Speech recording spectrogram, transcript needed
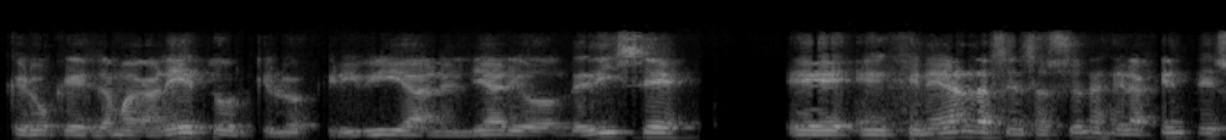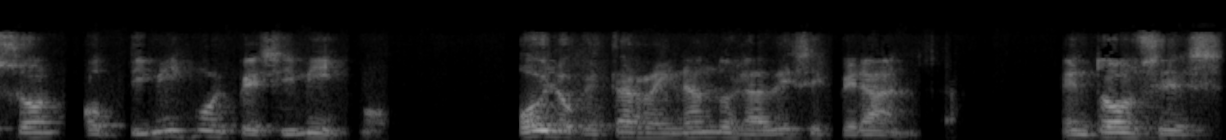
creo que se llama Gareto, el que lo escribía en el diario, donde dice, eh, en general las sensaciones de la gente son optimismo y pesimismo. Hoy lo que está reinando es la desesperanza. Entonces,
